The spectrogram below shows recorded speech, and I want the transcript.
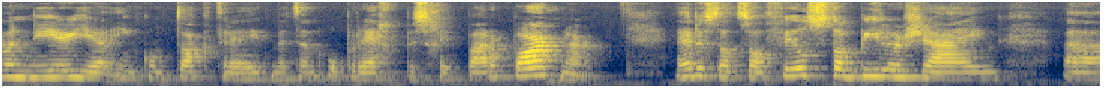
wanneer je in contact treedt met een oprecht beschikbare partner. Dus dat zal veel stabieler zijn. Uh,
